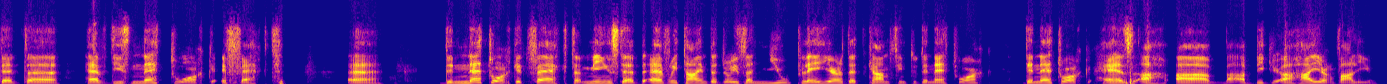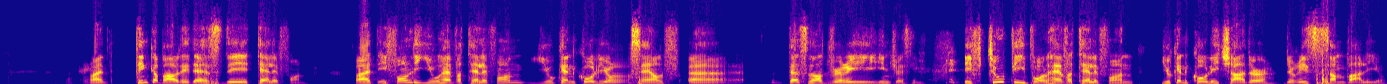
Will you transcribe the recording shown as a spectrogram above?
that uh, have this network effect. Uh, the network effect means that every time that there is a new player that comes into the network, the network has a, a, a big, a higher value. Okay. Right? Think about it as the telephone. Right? If only you have a telephone, you can call yourself. Uh, that's not very interesting. if two people have a telephone, you can call each other. There is some value.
